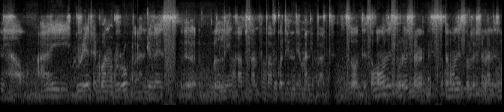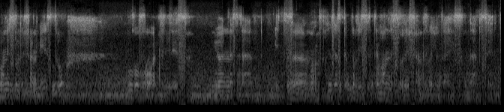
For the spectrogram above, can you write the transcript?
Anyhow, I created one group and you guys uh, link up. Some people have gotten their money back. So this only solution, is the only solution, and this only solution is to go forward with this. You understand? It's um, just the police is the only solution for you guys. That's it.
